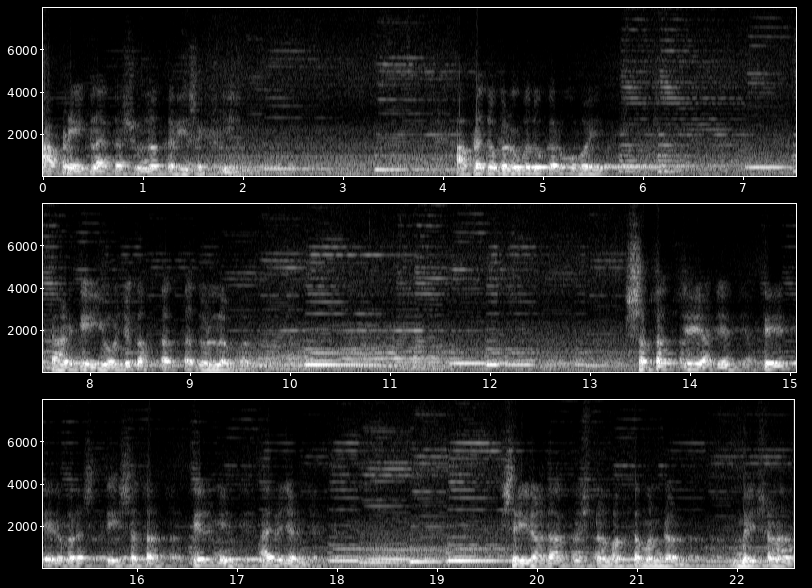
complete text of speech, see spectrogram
આપણે એકલા કશું ન કરી શકીએ. આપણે તો ઘણું બધું કરવું હોય કારણ કે યોજક તત્ત દુર્લભ સતત જે આજે તેર તેર વર્ષથી સતત તેરમી આયોજન શ્રી રાધા કૃષ્ણ ભક્ત મંડળ મહેસાણા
